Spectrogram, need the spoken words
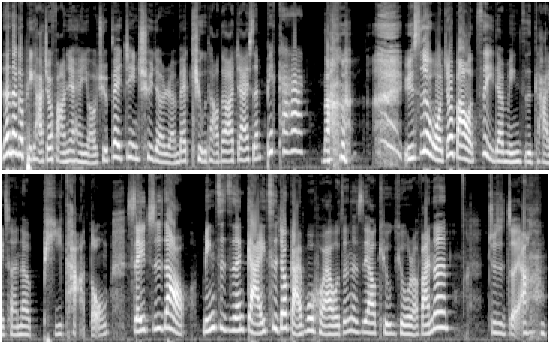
那那个皮卡丘房间很有趣，被进去的人被 Q 到都要叫一声皮卡。那 于是我就把我自己的名字改成了皮卡东，谁知道名字只能改一次就改不回来，我真的是要 QQ 了。反正就是这样。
